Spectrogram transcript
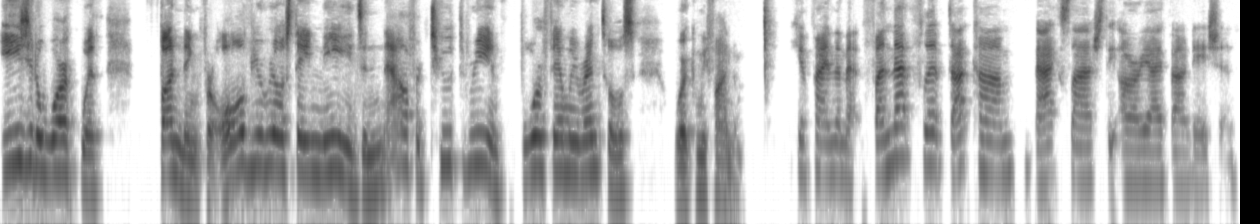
easy to work with funding for all of your real estate needs, and now for two, three, and four family rentals, where can we find them? You can find them at fundthatflip.com backslash the REI Foundation.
